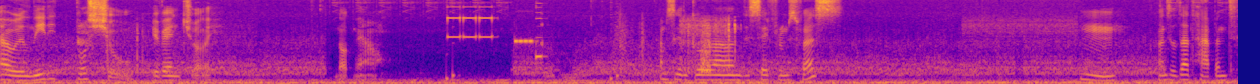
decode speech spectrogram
I will need it for sure, eventually. Not now. I'm just gonna go around the safe rooms first. Hmm, until that happened.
